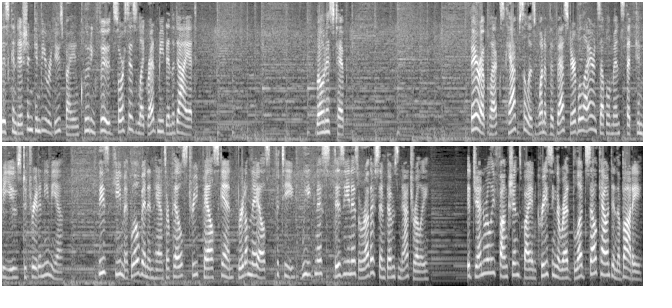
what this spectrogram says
This condition can be reduced by including food sources like red meat in the diet. Bonus tip Feroplex capsule is one of the best herbal iron supplements that can be used to treat anemia. These hemoglobin enhancer pills treat pale skin, brittle nails, fatigue, weakness, dizziness or other symptoms naturally. It generally functions by increasing the red blood cell count in the body.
